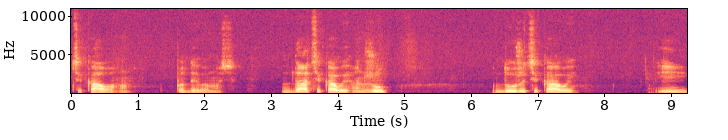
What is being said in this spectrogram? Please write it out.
цікавого. Подивимось. Да, цікавий ганжу. Дуже цікавий. І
